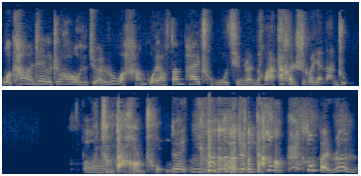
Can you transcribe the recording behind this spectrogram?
我看完这个之后，我就觉得，如果韩国要翻拍《宠物情人》的话，他很适合演男主。嗯，这么大号的宠物。对，你 呃，对，松松本润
